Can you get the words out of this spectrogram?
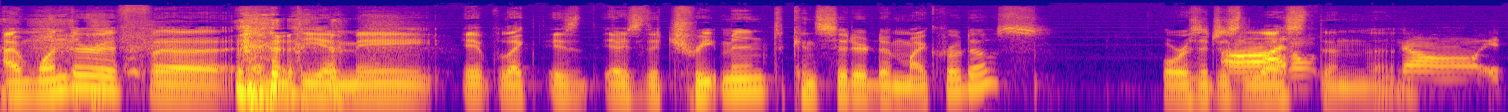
I wonder if uh, MDMA it like is is the treatment considered a microdose, or is it just Uh, less than the? no it,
